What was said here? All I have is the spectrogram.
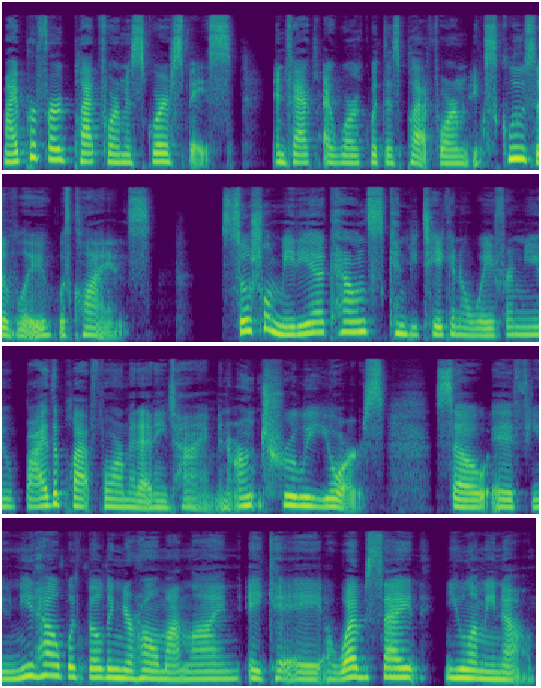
My preferred platform is Squarespace. In fact, I work with this platform exclusively with clients. Social media accounts can be taken away from you by the platform at any time and aren't truly yours. So if you need help with building your home online, aka a website, you let me know.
